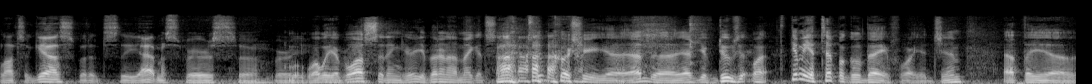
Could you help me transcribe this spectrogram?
lots of guests, but it's the atmosphere is uh, very. Well, with your boss sitting here, you better not make it sound too cushy, uh, Ed. Uh, you do, well, give me a typical day for you, Jim, at the uh,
